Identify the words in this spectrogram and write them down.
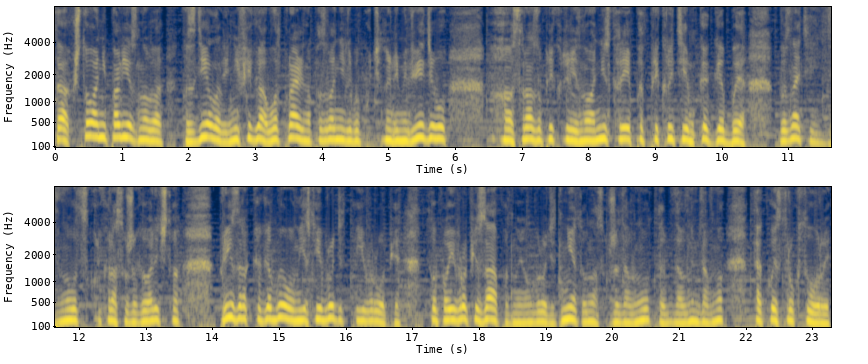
Так, что они полезного сделали? Нифига. Вот правильно позвонили бы Путину или Медведеву, а, сразу прикрыли, но они скорее под прикрытием КГБ. Вы знаете, ну вот сколько раз уже говорит, что призрак КГБ, он если и бродит по Европе, то по Европе западной он бродит. Нет у нас уже давно, давным-давно такой структуры.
